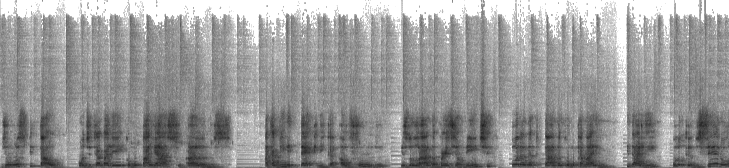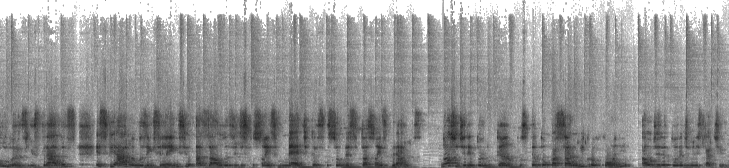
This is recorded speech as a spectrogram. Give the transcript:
de um hospital, onde trabalhei como palhaço há anos. A cabine técnica ao fundo, isolada parcialmente, foi adaptada como camarim, e dali colocando ceroulas listradas, espiávamos em silêncio as aulas e discussões médicas sobre as situações graves. Nosso diretor do campus tentou passar o microfone ao diretor administrativo.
